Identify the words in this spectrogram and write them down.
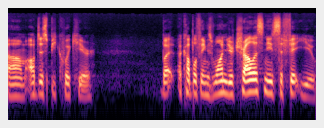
um, I'll just be quick here. But a couple things. One, your trellis needs to fit you,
